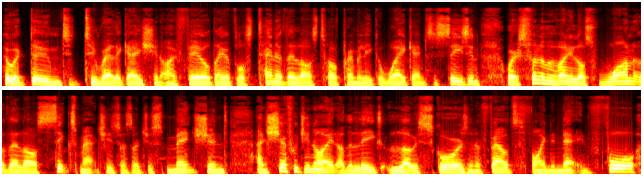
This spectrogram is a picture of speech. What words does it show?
who are doomed to relegation. I feel they have lost 10 of their last 12 Premier League away games this season, whereas Fulham have only lost one of their last six matches, as I just mentioned. And Sheffield United are the league's lowest scorers and have failed to find a net in four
